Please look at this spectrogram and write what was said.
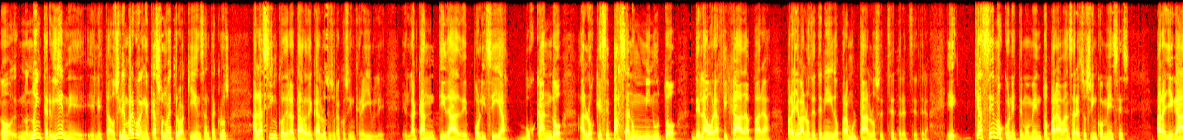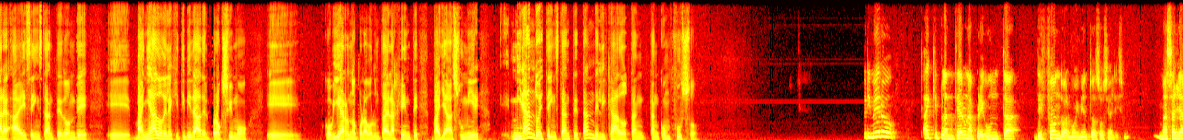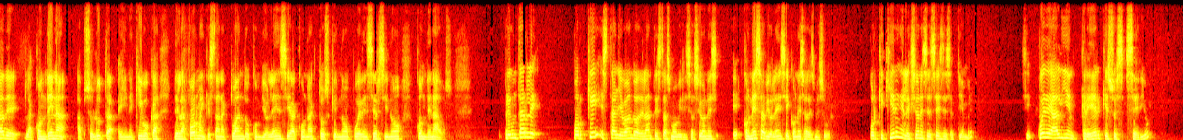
No, no, interviene el Estado. Sin embargo, en el caso nuestro aquí en Santa Cruz, a las 5 de la tarde, Carlos, es una cosa increíble. Eh, la cantidad de policías buscando a los que se pasan un minuto de la hora fijada para, para llevar los detenidos, para multarlos, etcétera, etcétera. Eh, ¿Qué hacemos con este momento para avanzar esos cinco meses, para llegar a ese instante donde, eh, bañado de legitimidad del próximo eh, gobierno por la voluntad de la gente, vaya a asumir, mirando este instante tan delicado, tan, tan confuso? Primero, hay que plantear una pregunta de fondo al movimiento al socialismo, más allá de la condena absoluta e inequívoca de la forma en que están actuando con violencia, con actos que no pueden ser sino condenados. Preguntarle por qué está llevando adelante estas movilizaciones eh, con esa violencia y con esa desmesura. ¿Porque quieren elecciones el 6 de septiembre? ¿Sí? ¿Puede alguien creer que eso es serio?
